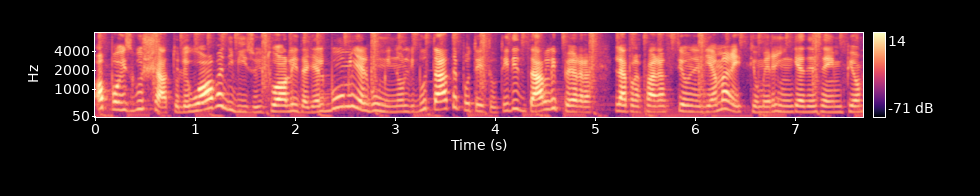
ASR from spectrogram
Ho poi sgusciato le uova, diviso i tuorli dagli albumi, gli albumi non li buttate, potete utilizzarli per la preparazione di amaretti o meringhe ad esempio.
